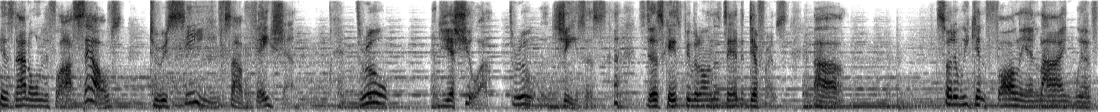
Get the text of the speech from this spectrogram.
is not only for ourselves to receive salvation through Yeshua, through Jesus. Just in case people don't understand the difference. Uh, so that we can fall in line with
